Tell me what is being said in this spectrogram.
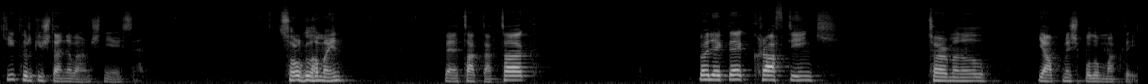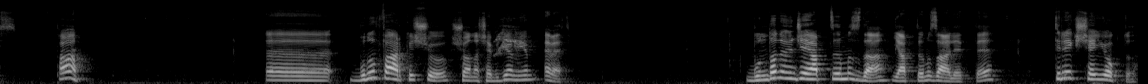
Ki 43 tane varmış niyeyse. Sorgulamayın. Ve tak tak tak. Böylelikle Crafting Terminal yapmış bulunmaktayız. Tamam. Ee, bunun farkı şu. Şu an açabiliyor muyum? Evet. Bundan önce yaptığımızda, yaptığımız alette direkt şey yoktu.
